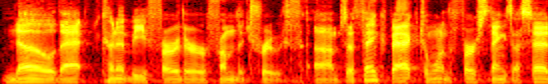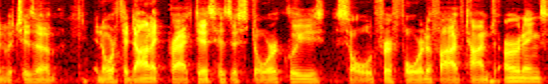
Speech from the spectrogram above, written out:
No, that couldn't be further from the truth. Um, so think back to one of the first things I said, which is a an orthodontic practice has historically sold for four to five times earnings.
